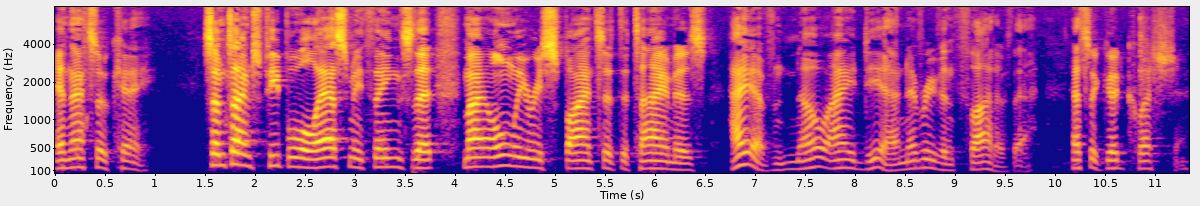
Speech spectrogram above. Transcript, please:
And that's okay. Sometimes people will ask me things that my only response at the time is, I have no idea. I never even thought of that. That's a good question.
